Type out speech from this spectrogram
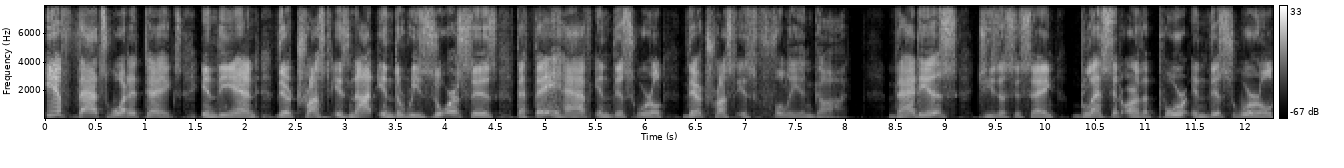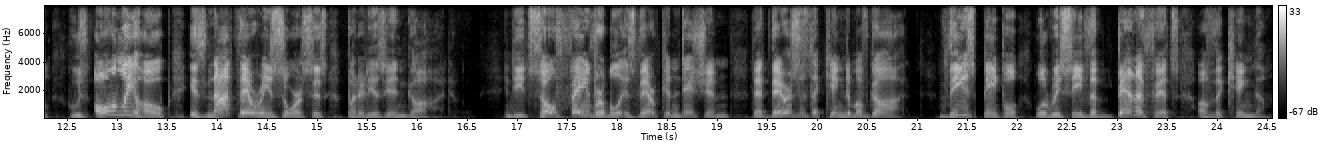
if that's what it takes. In the end, their trust is not in the resources that they have in this world, their trust is fully in God. That is, Jesus is saying, blessed are the poor in this world whose only hope is not their resources, but it is in God. Indeed, so favorable is their condition that theirs is the kingdom of God. These people will receive the benefits of the kingdom.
